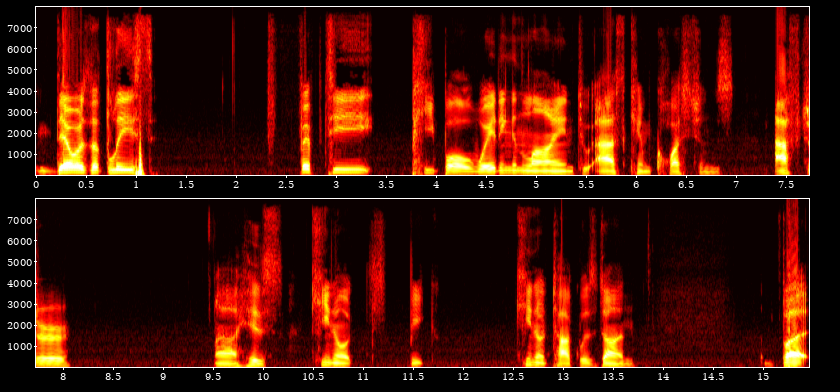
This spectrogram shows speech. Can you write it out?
There was at least 50 people waiting in line to ask him questions after uh, his keynote speak keynote talk was done. But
